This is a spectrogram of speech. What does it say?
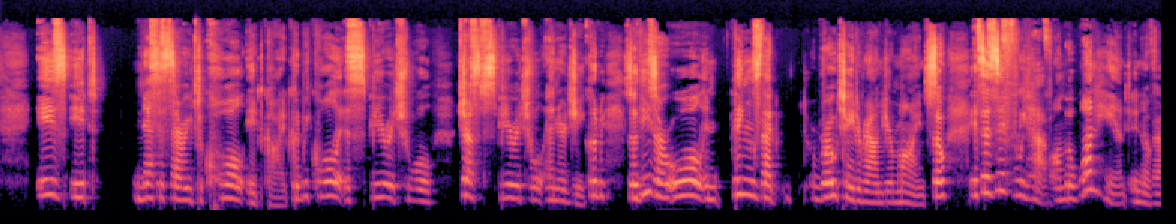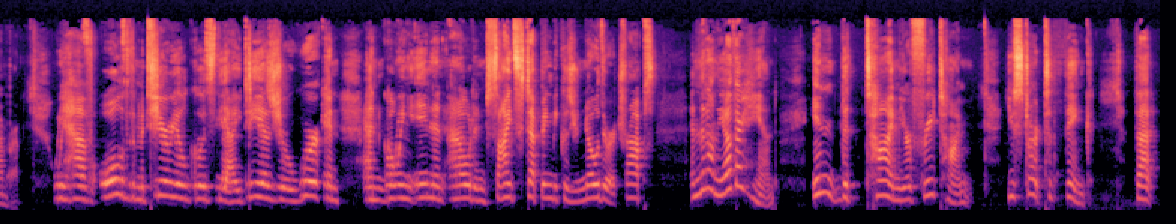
Is it necessary to call it God? Could we call it a spiritual, just spiritual energy? Could we? So these are all in things that rotate around your mind. So it's as if we have, on the one hand, in November, we have all of the material goods, the ideas, your work, and and going in and out and sidestepping because you know there are traps. And then on the other hand, in the time, your free time, you start to think that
